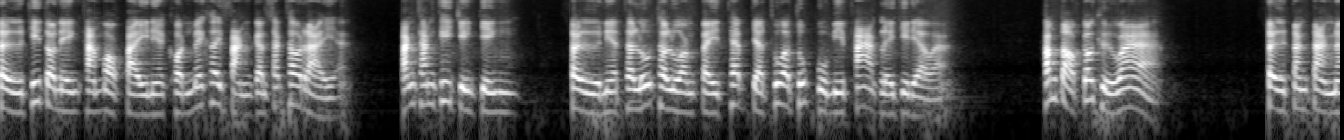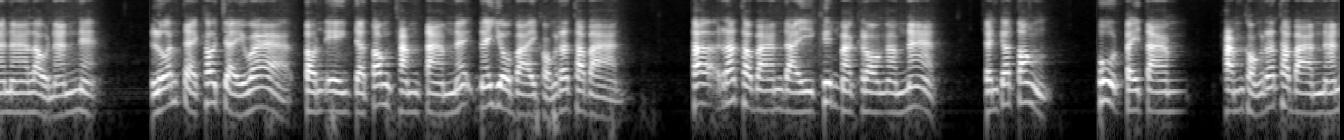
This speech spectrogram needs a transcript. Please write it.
สื่อที่ตนเองทำออกไปเนี่ยคนไม่ค่อยฟังกันสักเท่าไหร่อะทั้งทั้งที่จริง ๆ สื่อเนี่ยทะลุทะลวงไปแทบจะทั่วทุกภูมิภาคเลยทีเดียวอะ คำตอบก็คือว่าสื่อต่างๆ นานาเหล่านั้นเนี่ยล้วนแต่เข้าใจว่าตนเองจะต้องทำตามนนโยบายของรัฐบาล ถ้ารัฐบาลใดขึ้นมาครองอำนาจ ฉันก็ต้องพูดไปตามคำของรัฐบาลนั้น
